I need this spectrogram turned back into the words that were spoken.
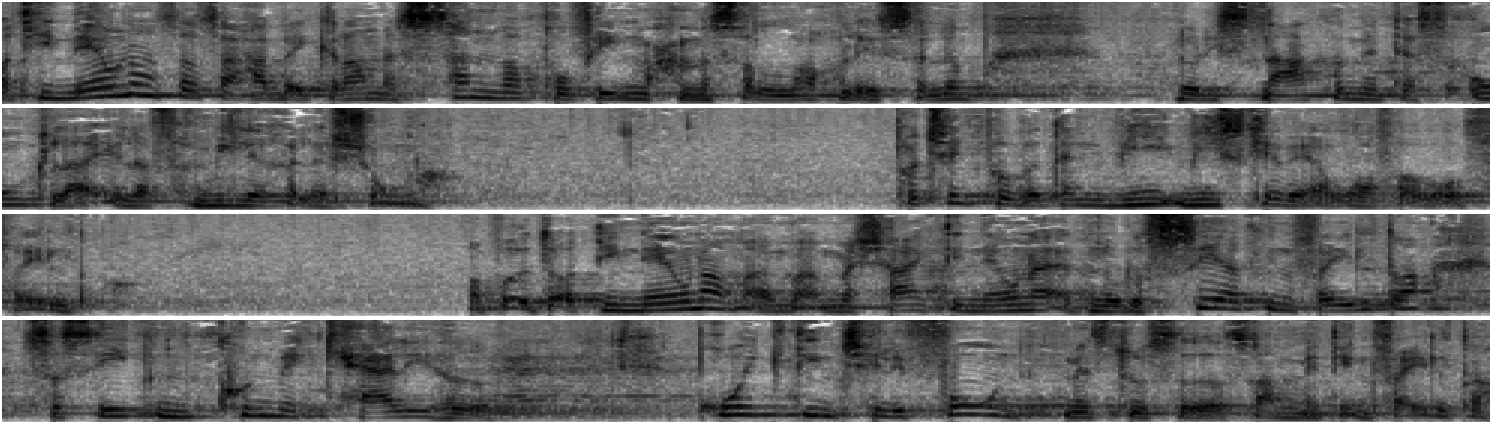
Og de nævner så sahaba ikram, at sådan var profeten Muhammad sallallahu alaihi wasallam, når de snakkede med deres onkler eller familierelationer. Prøv at tænke på, hvordan vi, vi skal være overfor vores forældre. Og de nævner, Mashaik, de nævner, at når du ser dine forældre, så se dem kun med kærlighed. Brug ikke din telefon, mens du sidder sammen med dine forældre.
